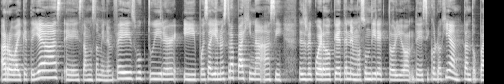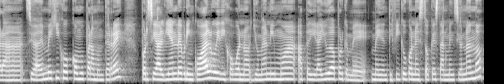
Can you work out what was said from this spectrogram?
arroba y que te llevas, eh, estamos también en Facebook, Twitter y pues ahí en nuestra página, así, ah, les recuerdo que tenemos un directorio de psicología, tanto para Ciudad de México como para Monterrey, por si alguien le brincó algo y dijo, bueno, yo me animo a, pedir ayuda porque me, me identifico con esto que están mencionando,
